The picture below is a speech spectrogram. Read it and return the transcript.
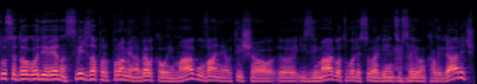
tu se dogodio jedan switch, zapravo promjena velika u Imagu, Vanja je otišao e, iz Imaga, otvorio svoju agenciju sa mhm. Ivan Kaligarić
